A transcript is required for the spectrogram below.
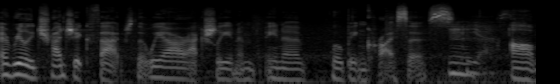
a really tragic fact that we are actually in a in a well-being crisis. Mm. yes. Um,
